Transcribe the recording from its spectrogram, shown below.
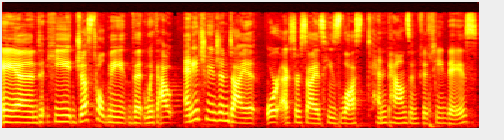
And he just told me that without any change in diet or exercise, he's lost 10 pounds in 15 days.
